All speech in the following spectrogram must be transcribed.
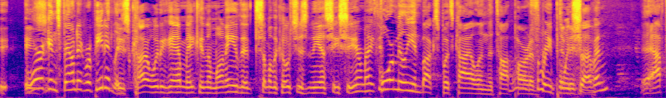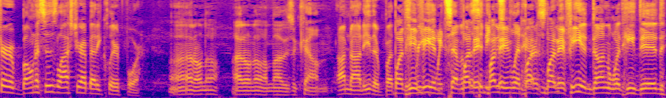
Is- Oregon's found it repeatedly. Is Kyle Whittingham making the money that some of the coaches in the SEC are making? Four million bucks puts Kyle in the top part of Three point seven. One. After bonuses last year, I bet he cleared four. I don't know. I don't know. I'm not his accountant. I'm not either, but, But if he had, 3.7. but, Listen but, if, split but, hairs. but if he had done what he did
